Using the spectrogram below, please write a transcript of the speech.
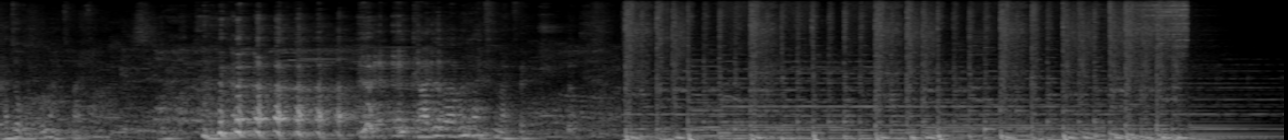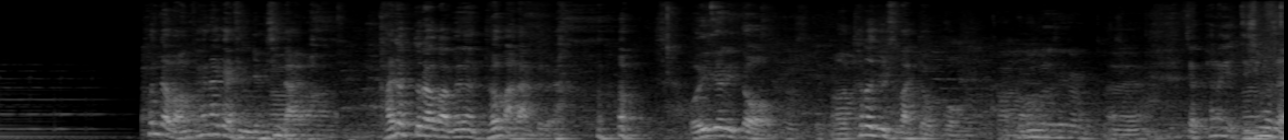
가족 오고는 하지 마세요. 가족하면 하지 마세요. 혼자 마음 편하게 하시는 게 훨씬 나아요. 가족들하고 하면은 더말 안 들어요. 의견이 또 어, 털어질 수밖에 없고. 아, 그 부분은 생각 못 에, 자 편하게 드시면서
